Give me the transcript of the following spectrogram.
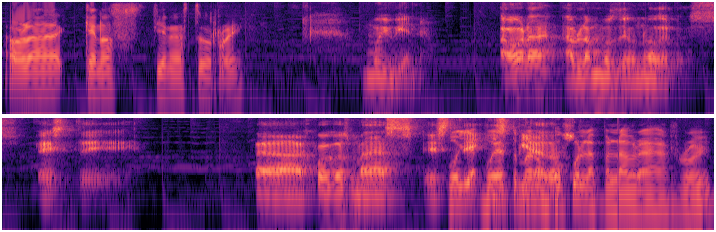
Ahora, ¿qué nos tienes tú, Roy? Muy bien. Ahora hablamos de uno de los este, juegos más. Este, voy, a, tomar un poco la palabra, Roy.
